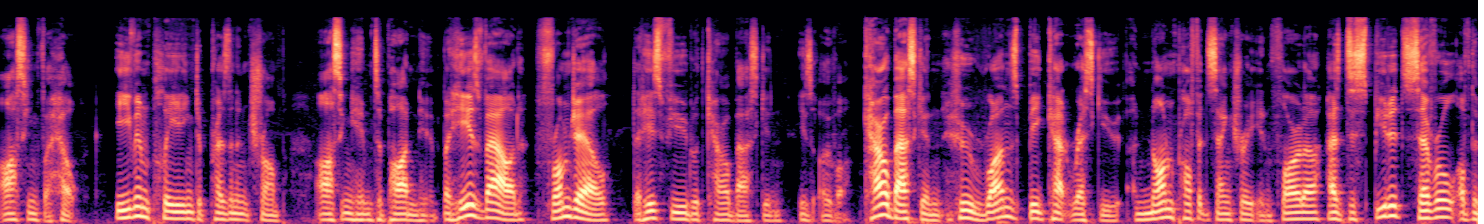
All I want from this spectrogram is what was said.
asking for help, even pleading to President Trump asking him to pardon him. But he has vowed from jail that his feud with Carole Baskin is over. Carole Baskin, who runs Big Cat Rescue, a non-profit sanctuary in Florida, has disputed several of the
